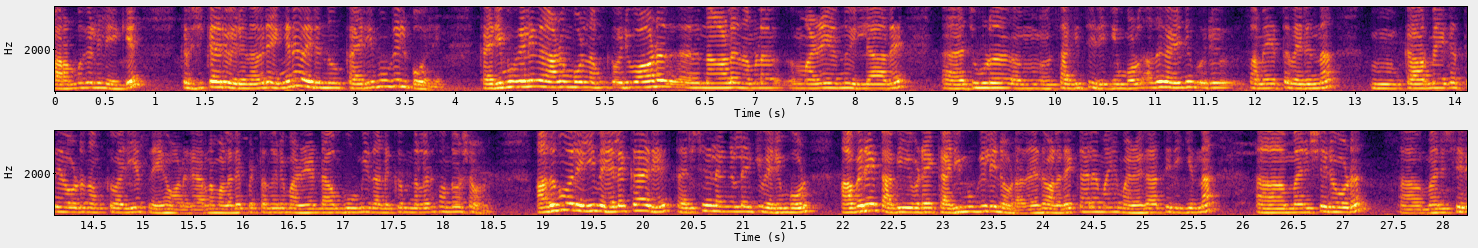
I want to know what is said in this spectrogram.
പറമ്പുകളിലേക്ക് കൃഷിക്കാർ വരുന്നു. അവരെങ്ങനെ വരുന്നു? കരിമുകിൽ പോലെ. കരിമുകിൽ കാണുമ്പോൾ നമുക്ക് ഒരുപാട് നാൾ നമ്മൾ മഴയൊന്നും ഇല്ലാതെ ചൂട് സഹിച്ചിരിക്കുമ്പോൾ അത് കഴിഞ്ഞ് ഒരു സമയത്ത് വരുന്ന കാർമേഘത്തെയോട് നമുക്ക് വലിയ സ്നേഹമാണ്. കാരണം വളരെ പെട്ടെന്ന് ഒരു മഴയുണ്ടാവും ഭൂമി തണുക്കും എന്നുള്ളൊരു സന്തോഷമാണ്. അതുപോലെ ഈ വേലക്കാര് തരിശുനിലങ്ങളിലേക്ക് വരുമ്പോൾ അവരെ കവി ഇവിടെ കരിമുകിലിനോട് അതായത് വളരെ കാലമായി മഴ കാത്തിരിക്കുന്ന മനുഷ്യരോട് മനുഷ്യർ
